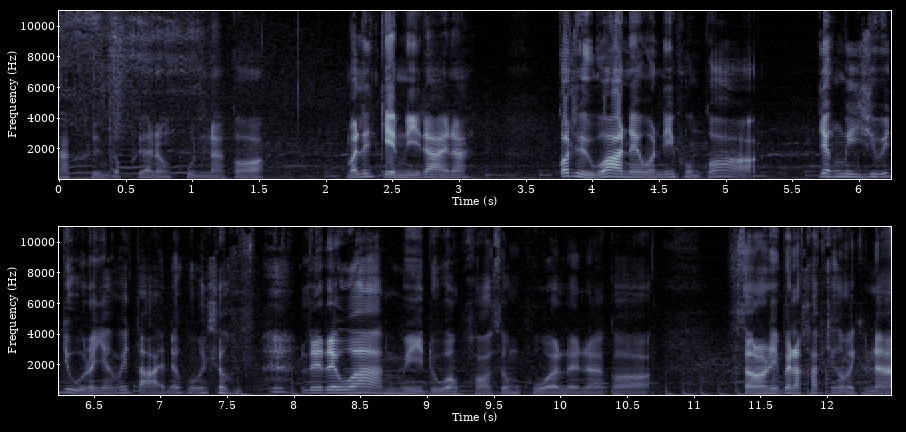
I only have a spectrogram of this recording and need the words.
5คืนกับเพื่อนของคุณนะก็มาเล่นเกมนี้ได้นะ ก็ถือว่าในวันนี้ผมก็ยังมีชีวิตอยู่นะยังไม่ตายนะคุณผู้ชม เรียกได้ว่ามีดวงพอสมควรเลยนะ ก็สำหรับนนี้ไปแล้วครับเจอกันใหม่คลิปหน้า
